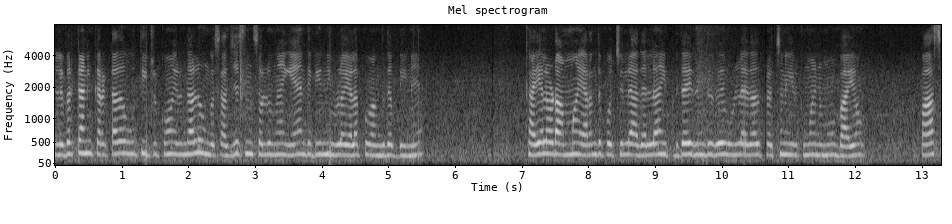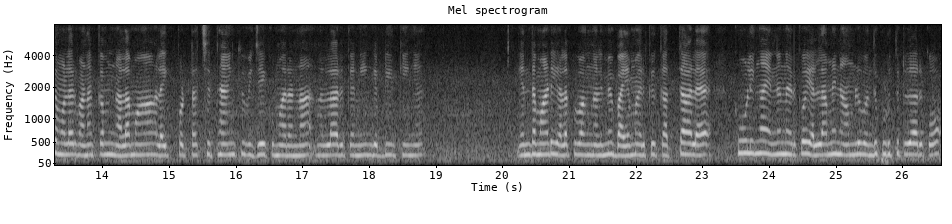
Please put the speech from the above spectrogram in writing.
லிவர் டானிக் கரெக்டாக தான் ஊற்றிட்டுருக்கோம் இருந்தாலும் உங்கள் சஜஷன் சொல்லுங்கள் ஏன் திடீர்னு இவ்வளோ இழப்பு வாங்குது அப்படின்னு? கையலோட அம்மா இறந்து போச்சு இல்லை அதெல்லாம் இப்படி தான் இருந்தது. உள்ளே ஏதாவது பிரச்சனை இருக்குமோ என்னமோ பயம். பாசமலர் வணக்கம். நலமா? லைக் போட்டாச்சு. தேங்க்யூ விஜயகுமார் அண்ணா. நல்லா இருக்கேன் நீங்கள் எப்படி இருக்கீங்க? எந்த மாடு இழப்பு வாங்கினாலுமே பயமாக இருக்குது கத்தால கூலிங்காக என்னென்ன இருக்கோ எல்லாமே நாமளும் வந்து கொடுத்துட்டு தான் இருக்கோம்.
